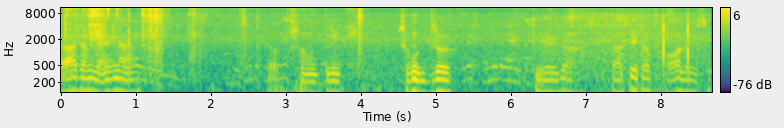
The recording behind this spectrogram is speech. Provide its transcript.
গাছ আমি জানি না। সব সামুদ্রিক সমুদ্র গাছ, গাছে সব ফল হয়েছে।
